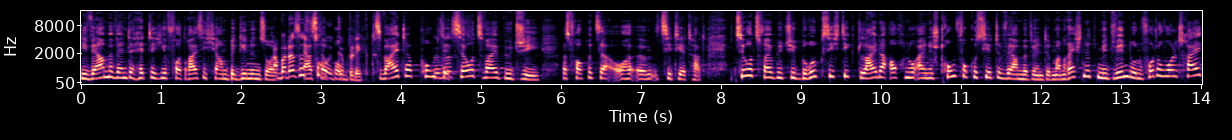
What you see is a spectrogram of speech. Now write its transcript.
Die Wärmewende hätte hier vor 30 Jahren beginnen sollen. Aber das ist Erster zurückgeblickt. Punkt. Zweiter Punkt, Das der ist- CO2-Budget, was Frau Pritzler auch ähm, zitiert hat. CO2-Budget berücksichtigt leider auch nur eine stromfokussierte Wärmewende. Man rechnet mit Wind- und Photovoltaik.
